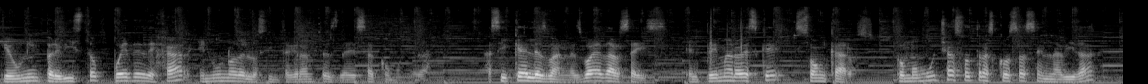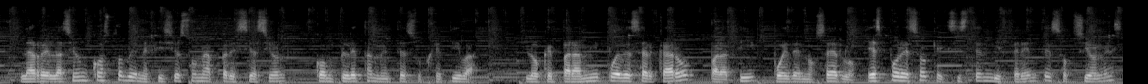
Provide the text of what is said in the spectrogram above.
que un imprevisto puede dejar en uno de los integrantes de esa comunidad. Así que les van, les voy a dar seis. El primero es que son caros. Como muchas otras cosas en la vida, la relación costo-beneficio es una apreciación completamente subjetiva. Lo que para mí puede ser caro, para ti puede no serlo. Es por eso que existen diferentes opciones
